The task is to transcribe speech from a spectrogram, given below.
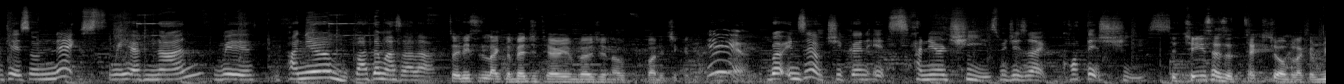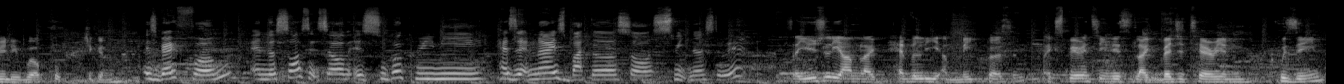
Okay, so next we have naan with paneer butter masala. So this is like the vegetarian version of butter chicken. Yeah, yeah, yeah. But instead of chicken, it's paneer cheese, which is like cottage cheese. The cheese has a texture of like a really well cooked chicken. It's very firm, and the sauce itself is super creamy, has that nice butter sauce sweetness to it. So usually I'm like heavily a meat person. Experiencing this like vegetarian cuisine,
